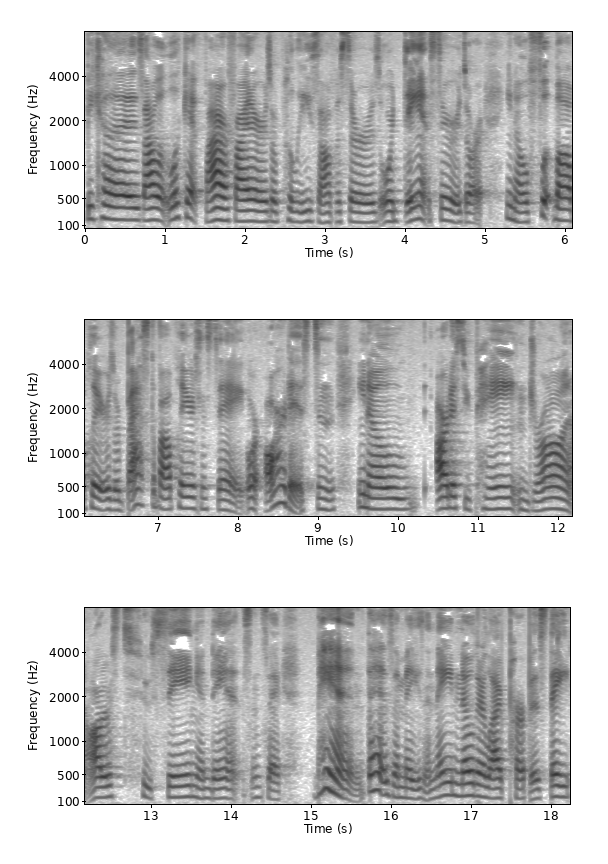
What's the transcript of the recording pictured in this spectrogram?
because I would look at firefighters or police officers or dancers or, you know, football players or basketball players and say, or artists and, you know, artists who paint and draw and artists who sing and dance and say, man, that is amazing. They know their life purpose. They,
